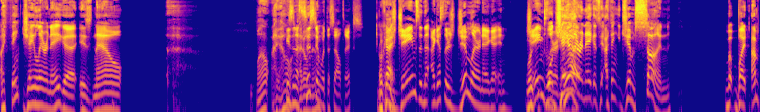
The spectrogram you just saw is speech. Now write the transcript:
I think Jay Larranaga is now well, I, oh, He's an I don't assistant know. with the Celtics. Okay. There's James, and the, I guess there's Jim Larranaga and James Well, Larranaga. Jay Yeah. Larranaga is I think Jim's son. But but I'm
